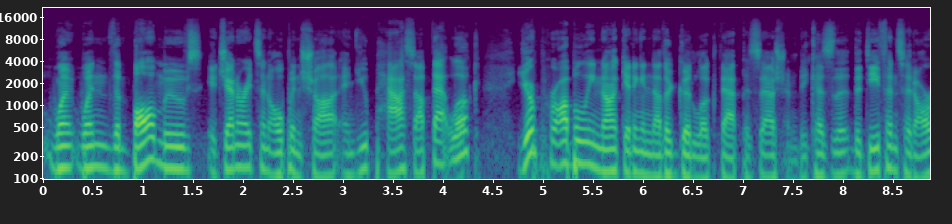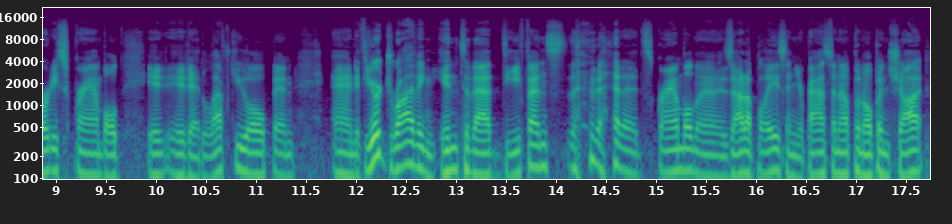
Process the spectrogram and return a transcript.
When when the ball moves, it generates an open shot, and you pass up that look. You're probably not getting another good look that possession because the, the defense had already scrambled. It, it had left you open. And if you're driving into that defense that had scrambled and is out of place and you're passing up an open shot,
